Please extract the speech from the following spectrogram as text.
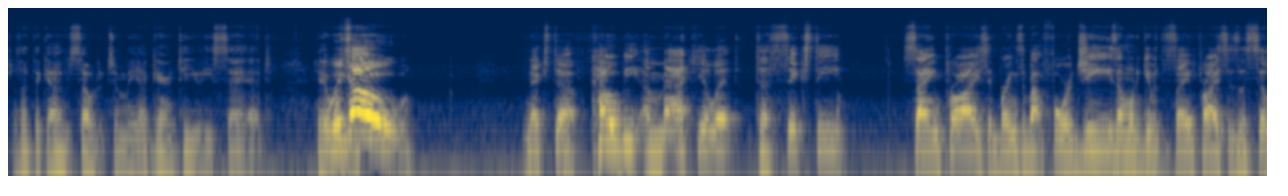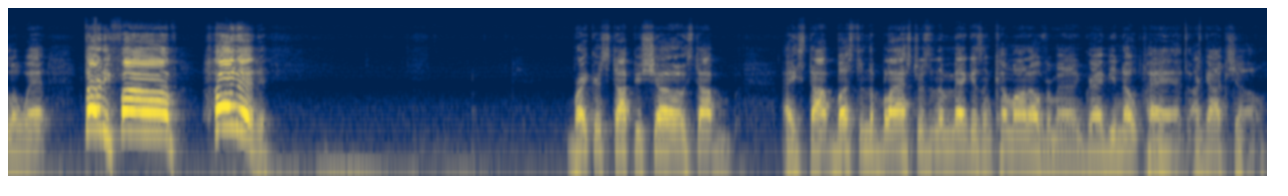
Just like the guy who sold it to me. I guarantee you he's sad. Here we go. Next up, Kobe Immaculate to 60. Same price. It brings about four G's. I'm going to give it the same price as a silhouette. 3500 Breakers, stop your show. Stop. Hey, stop busting the blasters and the megas and come on over, man. Grab your notepad. I got y'all.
